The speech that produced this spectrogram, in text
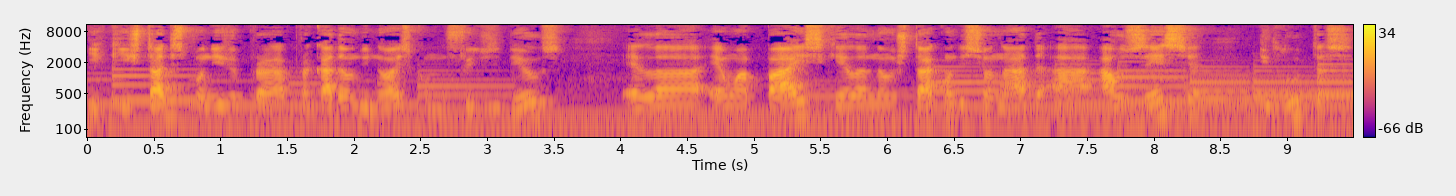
e que está disponível para cada um de nós como filhos de Deus, ela é uma paz que ela não está condicionada à ausência de lutas,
